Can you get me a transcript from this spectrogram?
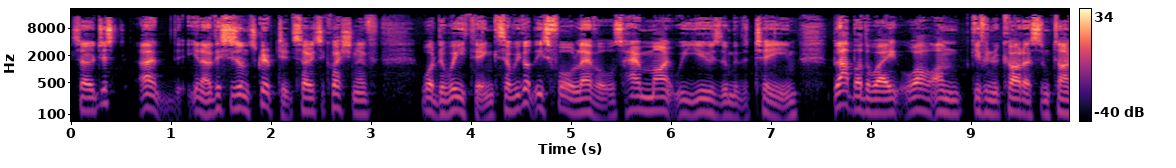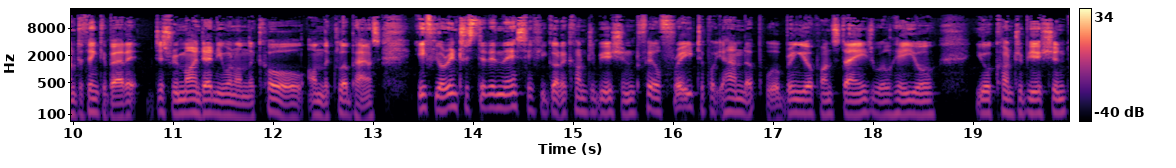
So just uh, you know, this is unscripted, so it's a question of what do we think. So we've got these four levels. How might we use them with the team? That, by the way, while I'm giving Ricardo some time to think about it, just remind anyone on the call on the clubhouse if you're interested in this, if you've got a contribution, feel free to put your hand up. We'll bring you up on stage. We'll hear your your contribution.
